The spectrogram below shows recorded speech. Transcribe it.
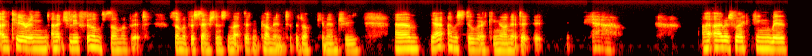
And Kieran actually filmed some of it, some of the sessions, and that didn't come into the documentary. Um, yeah, I was still working on it. it, it yeah. I, I, was working with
